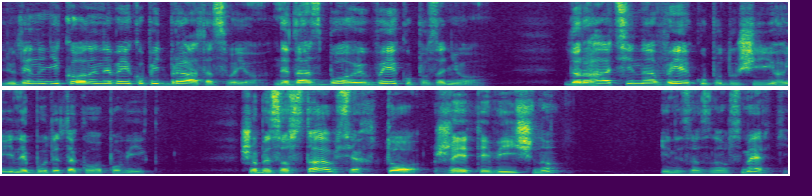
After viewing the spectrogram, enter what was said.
людина ніколи не викупить брата свого, не дасть Богові викупу за нього. Дорога ціна викупу душі його, і не буде такого повік, щоби зостався хто жити вічно і не зазнав смерті.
